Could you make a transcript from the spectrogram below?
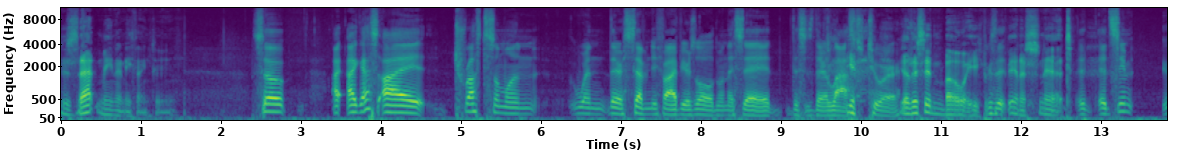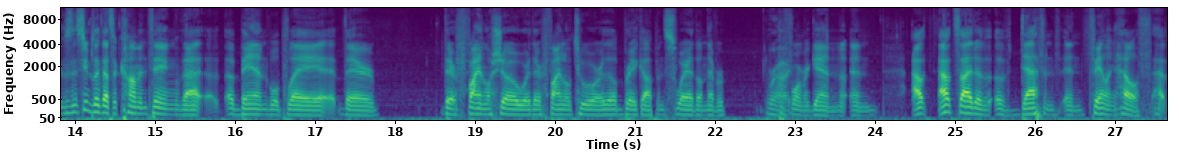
Does that mean anything to you? So, I, I guess I trust someone when they're 75 years old when they say this is their last Yeah. tour. Yeah, this isn't Bowie Because it- in a snit. It it seems because it seems like that's a common thing that a band will play their their final show or their final tour. They'll break up and swear they'll never Right. perform again. And out outside of, of death and, and failing health, ha,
